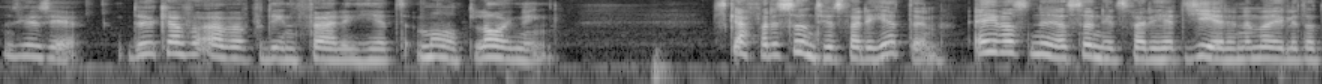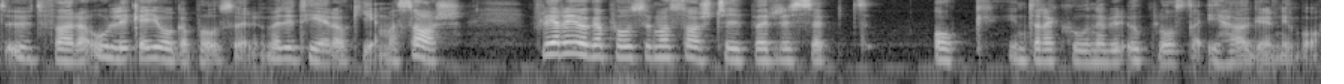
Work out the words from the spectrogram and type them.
Nu ska vi se. Du kan få öva på din färdighet matlagning. Skaffade sundhetsfärdigheten. Eivas nya sundhetsfärdighet ger henne möjlighet att utföra olika yogaposer, meditera och ge massage. Flera yogaposer, massagetyper, recept och interaktioner blir upplåsta i högre nivå.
